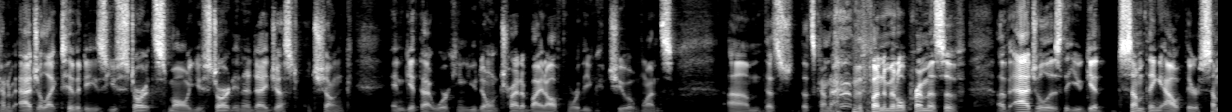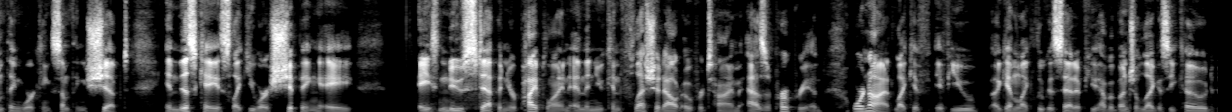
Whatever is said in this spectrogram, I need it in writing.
kind of agile activities, you start small, you start in a digestible chunk and get that working. You don't try to bite off more than you can chew at once. Um, that's that's kind of the fundamental premise of of agile is that you get something out there, something working, something shipped. In this case, like you are shipping a a new step in your pipeline and then you can flesh it out over time as appropriate or not like if if you again like lucas said if you have a bunch of legacy code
